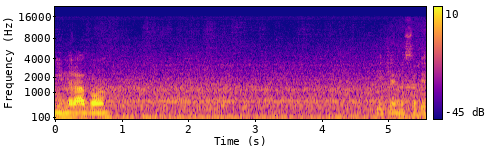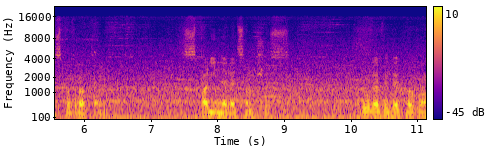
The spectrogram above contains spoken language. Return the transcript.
Niemrawo. Jedziemy sobie z powrotem. Spaliny lecą przez rurę wydechową.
